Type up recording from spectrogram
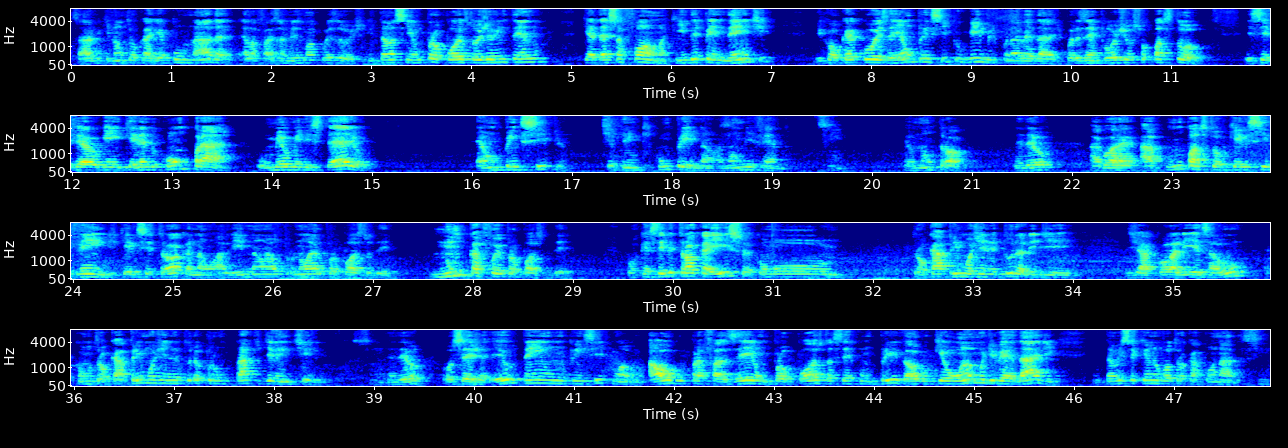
sabe, que não trocaria por nada, ela faz a mesma coisa hoje. Então, assim, um propósito hoje eu entendo que é dessa forma, que independente de qualquer coisa, e é um princípio bíblico, na verdade. Por exemplo, hoje eu sou pastor e se vier alguém querendo comprar o meu ministério, é um princípio que eu tenho que cumprir. Não, eu não me vendo. Sim. Eu não troco. Entendeu? Agora, um pastor que ele se vende, que ele se troca, não, ali não, é o, não era o propósito dele. Nunca foi o propósito dele. Porque se ele troca isso, é como trocar a primogenitura ali de, de Jacó, ali Esaú, é como trocar a primogenitura por um prato de lentilha. Entendeu? Ou seja, eu tenho um princípio, algo para fazer, um propósito a ser cumprido, algo que eu amo de verdade, então isso aqui eu não vou trocar por nada. Sim.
